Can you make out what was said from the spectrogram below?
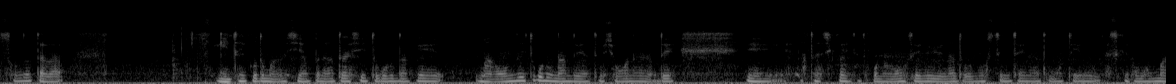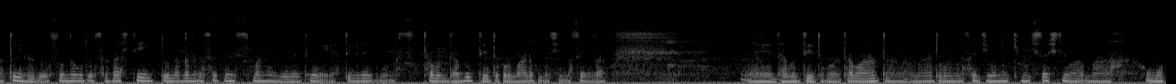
そんだったら、言いたいこともあるし、やっぱり新しいところだけ、まあ、同じところを何度やってもしょうがないので、えー、新しく書いたところの音声レビューなどを載せてみたいなと思っているんですけども、まあ、とにかくそんなことを探しているとなかなか先に進まないので、とにかくやってみたいと思います。多分ダブっているところもあるかもしれませんが、えー、ダブっているところは多分あったなと思います。自分の気持ちとしては、まあ、思っ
